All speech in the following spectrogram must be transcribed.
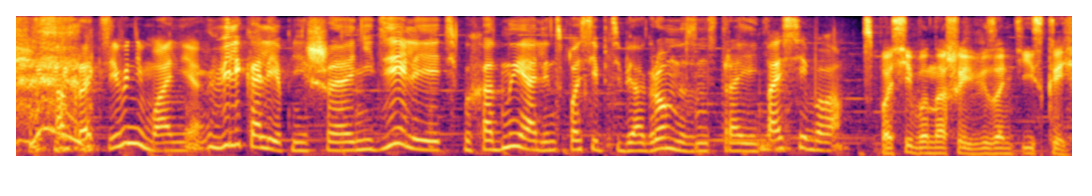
обрати внимание. Великолепнейшая неделя эти выходные. Алин, спасибо тебе огромное за настроение. Спасибо вам. Спасибо нашей византийской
